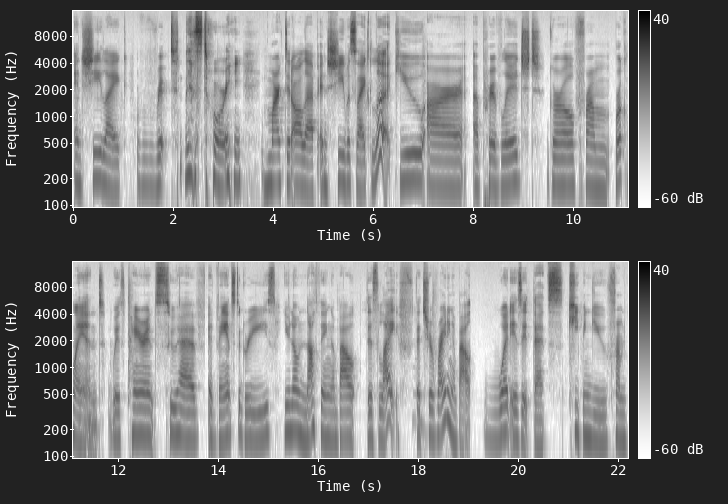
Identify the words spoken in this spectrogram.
And she, like, ripped this story, marked it all up, and she was like, Look, you are a privileged girl from Brookland with parents who have advanced degrees. You know nothing about this life that you're writing about. What is it that's keeping you from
